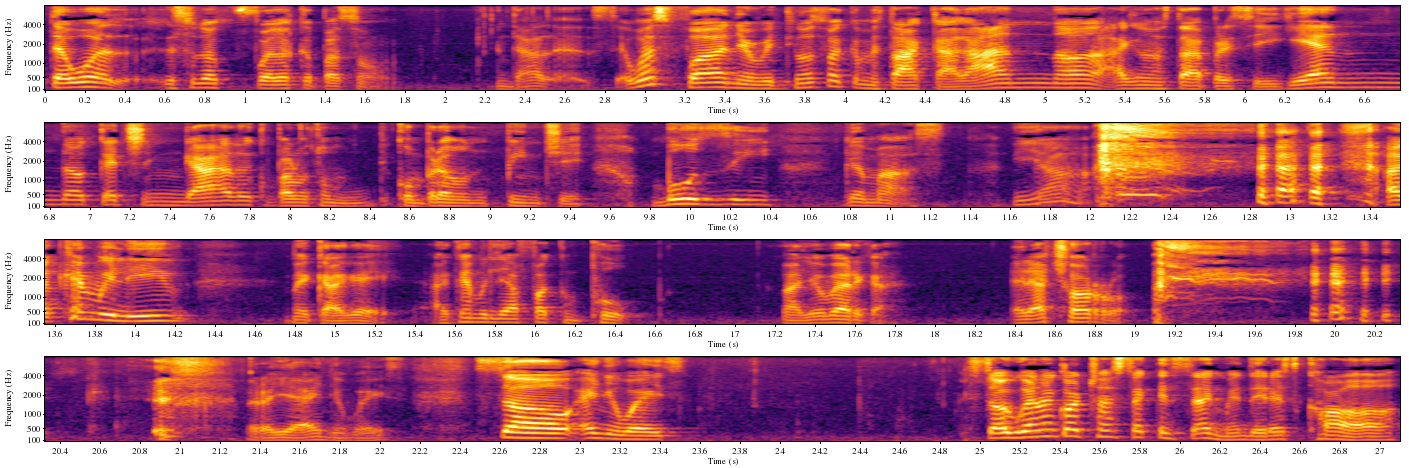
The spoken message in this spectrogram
there was eso fue lo que pasó. Dallas. It was fun, everything was fucking me estaba cagando, alguien me estaba persiguiendo, qué chingado, compramos un, compré un pinche buzzy, qué más. Y ya. I can't believe me cagué. I can't believe I fucking poop. Valió verga. Era chorro. Pero yeah, anyways. So, anyways. So we're gonna go to our second segment that is called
